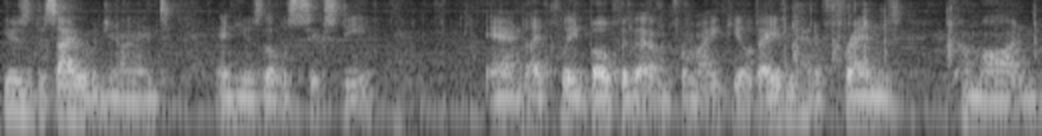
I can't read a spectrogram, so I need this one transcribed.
He was the size of a giant and he was level 60 and I played both of them for my guild. I even had a friend come on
